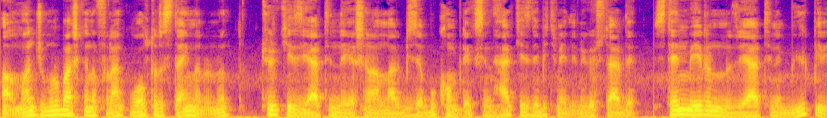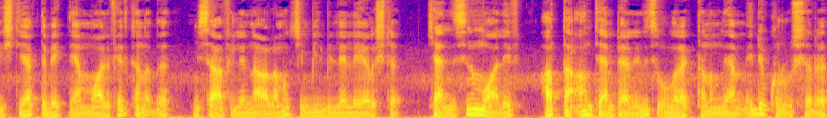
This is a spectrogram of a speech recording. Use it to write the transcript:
Alman Cumhurbaşkanı Frank Walter Steinmeier'ın Türkiye ziyaretinde yaşananlar bize bu kompleksin herkeste bitmediğini gösterdi. Steinmeier'ın ziyaretini büyük bir iştiyakla bekleyen muhalefet kanadı misafirlerini ağırlamak için birbirleriyle yarıştı. Kendisini muhalif hatta anti-emperyalist olarak tanımlayan medya kuruluşları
